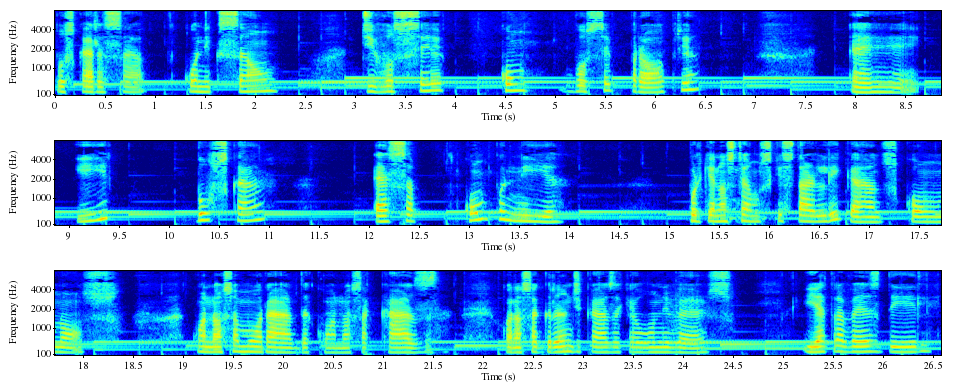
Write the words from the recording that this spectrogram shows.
buscar essa conexão de você com você própria é, e buscar essa companhia, porque nós temos que estar ligados com o nosso, com a nossa morada, com a nossa casa, com a nossa grande casa que é o universo, e através dele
